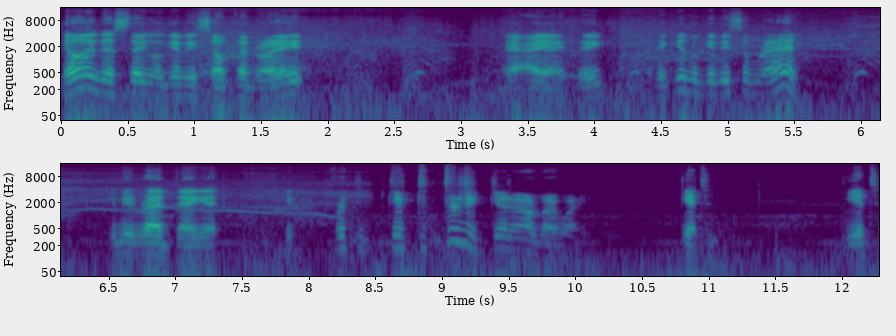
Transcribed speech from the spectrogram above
Killing this thing will give me something, right? I, I, I think. I think it'll give me some red. Give me red, dang it. Get, out of my way. Get. Get.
